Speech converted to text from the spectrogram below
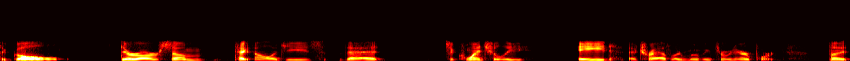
the goal, there are some technologies that sequentially aid a traveler moving through an airport. But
